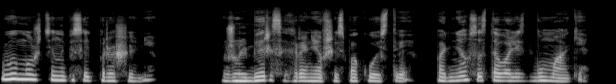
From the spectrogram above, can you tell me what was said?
«Вы можете написать прошение». Жульбер, сохранявший спокойствие, поднял со стола лист бумаги,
